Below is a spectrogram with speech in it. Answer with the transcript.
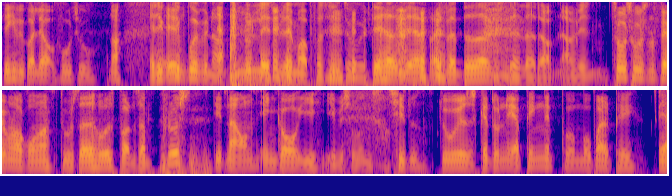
Det kan vi godt lave om på uge. Nå, Ja, det, Øhm, det burde vi nok, men nu læser vi dem op fra sidste uge. Det havde, det havde faktisk været bedre, hvis vi havde lavet det om. Nå, men, 2.500 kroner. Du er stadig hovedsponsor. Plus dit navn indgår i episodens titel. Du øh, skal donere pengene på MobilePay. ja,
